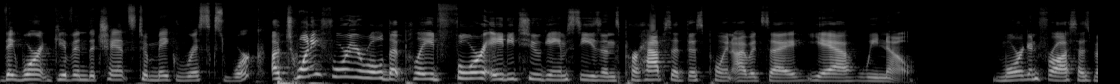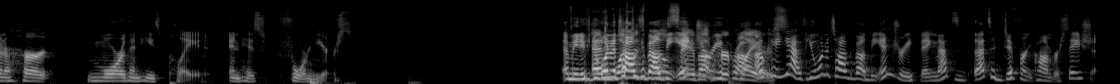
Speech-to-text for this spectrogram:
they weren't given the chance to make risks work? A 24 year old that played four 82 game seasons, perhaps at this point, I would say, yeah, we know. Morgan Frost has been hurt more than he's played in his four years. I mean, if you And want to talk about Bill the about injury pro- okay, yeah, if you want to talk about the injury thing, that's that's a different conversation.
